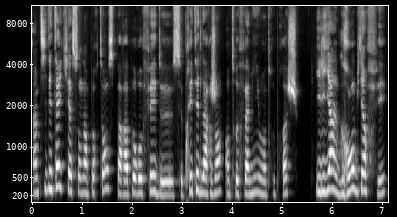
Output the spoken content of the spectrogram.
Un petit détail qui a son importance par rapport au fait de se prêter de l'argent entre familles ou entre proches. Il y a un grand bienfait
